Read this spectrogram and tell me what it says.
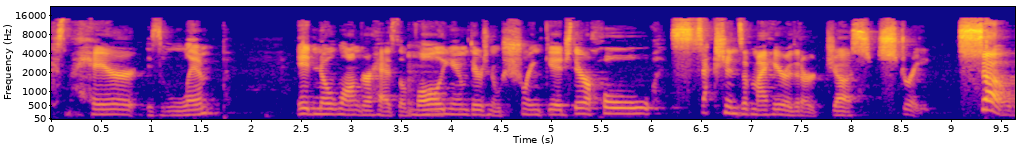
because my hair is limp. It no longer has the mm-hmm. volume. There's no shrinkage. There are whole sections of my hair that are just straight. So,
